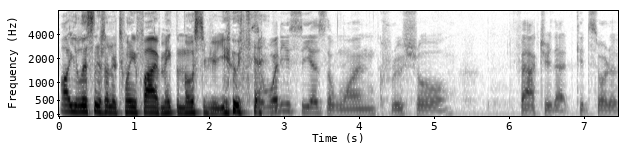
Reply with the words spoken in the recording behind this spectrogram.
all you listeners under 25, make the most of your youth. so, what do you see as the one crucial factor that could sort of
